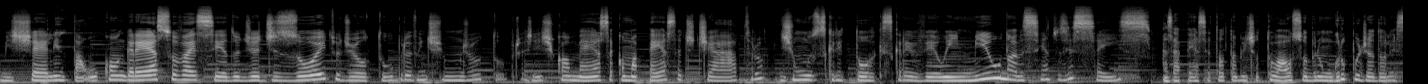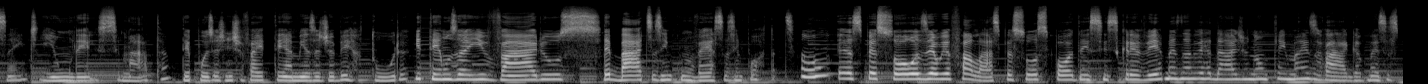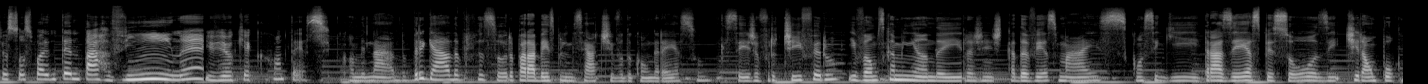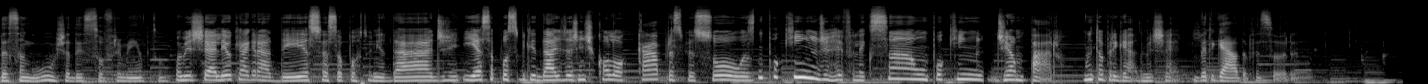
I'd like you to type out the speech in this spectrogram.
Michele, então, o congresso vai ser do dia 18 de outubro a 21 de outubro. A gente começa com uma peça de teatro de um escritor que escreveu em 1906, mas a peça é totalmente atual sobre um grupo de adolescentes e um deles se mata. Depois a gente vai ter a mesa de abertura e temos aí vários debates e conversas importantes. Então, as pessoas, eu ia falar, as pessoas podem se inscrever, mas na verdade não tem mais vaga, mas as pessoas podem tentar vir, né? E ver o que, é que acontece. Combinado. Obrigada, professora. Parabéns pela iniciativa do Congresso. Que seja frutífero e vamos caminhando aí para a gente cada vez mais conseguir trazer as pessoas e tirar um pouco dessa angústia, desse sofrimento. Ô, Michelle, eu que agradeço essa oportunidade e essa possibilidade da gente colocar para as pessoas um pouquinho de reflexão, um pouquinho de amparo. Muito obrigada, Michelle. Obrigada, professora.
